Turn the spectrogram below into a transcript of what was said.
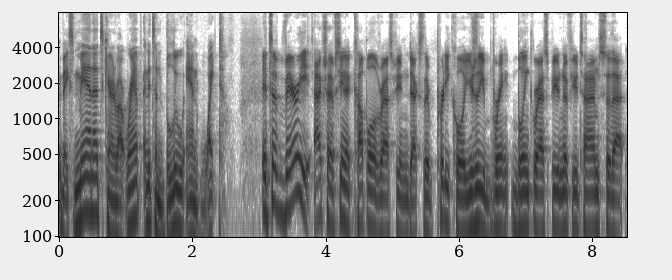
it makes mana. It's caring about ramp, and it's in blue and white. It's a very actually. I've seen a couple of Rasputin decks. They're pretty cool. Usually, you bring, blink Rasputin a few times so that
